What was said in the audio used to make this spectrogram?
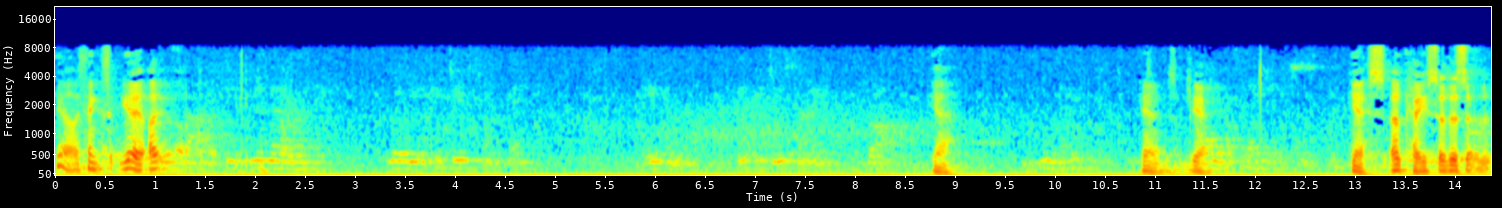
Yeah, I think so. Yeah, I, yeah. Yeah, yeah. Yes. Okay. So there's a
